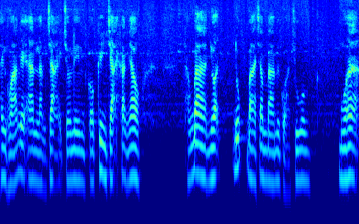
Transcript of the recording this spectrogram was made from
Thanh Hóa, Nghệ An làm trại cho nên có kinh trại khác nhau. Tháng 3 nhuận đúc 330 quả chuông. Mùa hạ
